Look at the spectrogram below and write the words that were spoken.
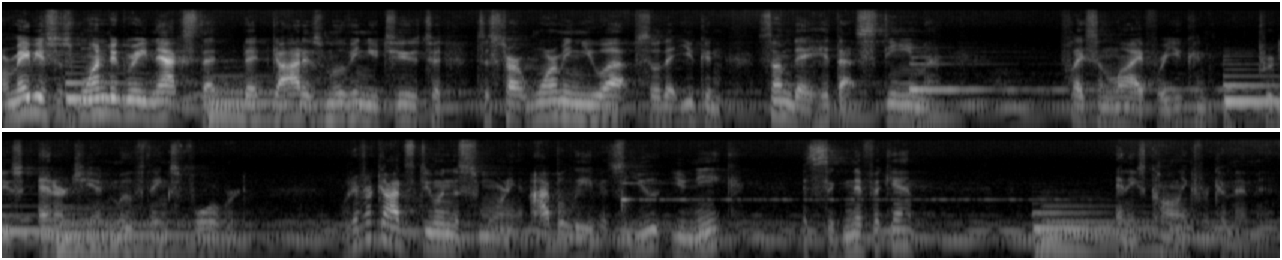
Or maybe it's just one degree next that, that God is moving you to, to, to start warming you up so that you can someday hit that steam place in life where you can produce energy and move things forward. Whatever God's doing this morning, I believe it's u- unique, it's significant, and He's calling for commitment.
